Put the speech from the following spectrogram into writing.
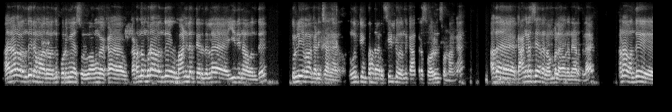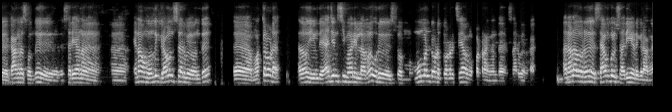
அதனால வந்து நம்ம அதை வந்து பொறுமையா சொல்லுவோம். அவங்க க- கடந்த முறை வந்து மாநில தேர்தலில் ஈதினா வந்து துல்லியமா கணிச்சாங்க. நூத்தி முப்பத்தாறு சீட்டு வந்து காங்கிரஸ் வரும்னு சொன்னாங்க. அத காங்கிரஸே அதை நம்பல அந்த நேரத்துல. ஆனா வந்து காங்கிரஸ் வந்து சரியான ஏன்னா அவங்க வந்து கிரவுண்ட் சர்வே வந்து மக்களோட அதாவது இந்த ஏஜென்சி மாதிரி இல்லாம ஒரு மூமெண்டோட தொடர்ச்சியா அவங்க பண்றாங்க அந்த சர்வேவை அதனால ஒரு சாம்பிள்ஸ் அதிகம் எடுக்கிறாங்க.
